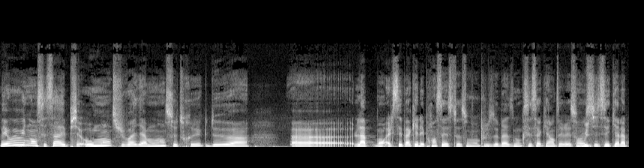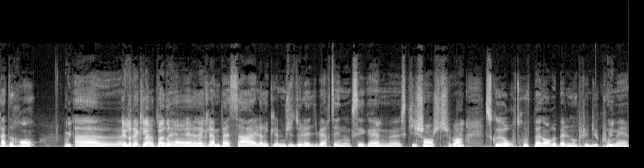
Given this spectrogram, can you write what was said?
Mais oui, oui, non, c'est ça. Et puis au moins, tu vois, il y a moins ce truc de. euh, euh, là, bon, elle sait pas qu'elle est princesse, de toute façon, en plus de base. Donc c'est ça qui est intéressant Oui. aussi, c'est qu'elle a pas de rang. Oui. à, euh, à Elle réclame pas de rang, Elle mais- réclame pas ça, elle réclame juste de la liberté. Donc c'est quand Oui. même euh, ce qui change, tu vois. Oui. Ce qu'on retrouve pas dans Rebelle non plus, du coup. Mais,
